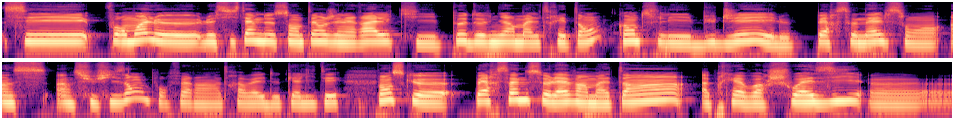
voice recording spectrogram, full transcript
c'est pour moi le, le, système de santé en général qui peut devenir maltraitant quand les budgets et le personnel sont ins insuffisants pour faire un travail de qualité. Je pense que personne se lève un matin après avoir choisi euh,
